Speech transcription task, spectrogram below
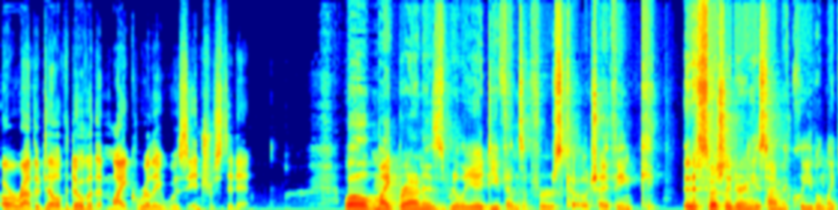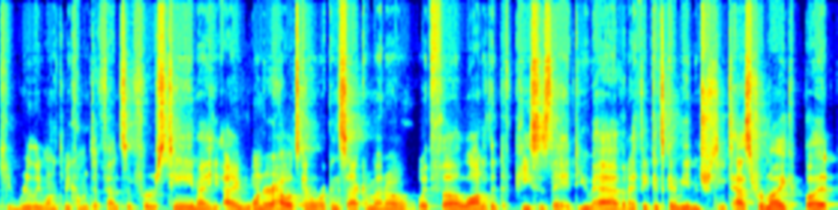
or rather Dellavedova, that Mike really was interested in? Well, Mike Brown is really a defensive first coach. I think, especially during his time at Cleveland, like he really wanted to become a defensive first team. I, I wonder how it's going to work in Sacramento with a lot of the pieces they do have. And I think it's going to be an interesting test for Mike. But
